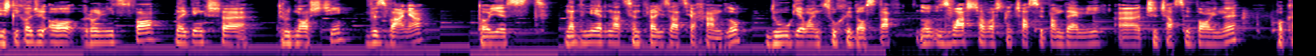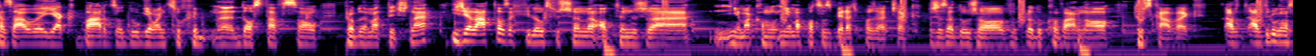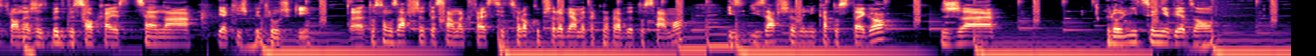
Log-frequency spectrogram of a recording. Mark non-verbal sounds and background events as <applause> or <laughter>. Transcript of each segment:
Jeśli chodzi o rolnictwo, największe trudności, wyzwania to jest nadmierna centralizacja handlu, długie łańcuchy dostaw, no, zwłaszcza właśnie czasy pandemii e, czy czasy wojny pokazały, jak bardzo długie łańcuchy e, dostaw są problematyczne. Idzie lato, za chwilę usłyszymy o tym, że nie ma, komu, nie ma po co zbierać porzeczek, że za dużo wyprodukowano truskawek, a w, a w drugą stronę, że zbyt wysoka jest cena jakiejś pietruszki. E, to są zawsze te same kwestie. Co roku przerabiamy tak naprawdę to samo i, i zawsze wynika to z tego, że rolnicy nie wiedzą,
